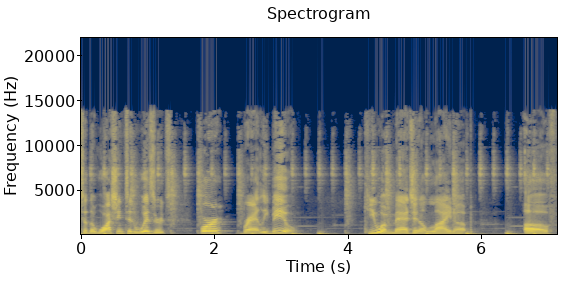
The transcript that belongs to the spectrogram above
to the Washington Wizards for Bradley Beal. Can you imagine a lineup of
